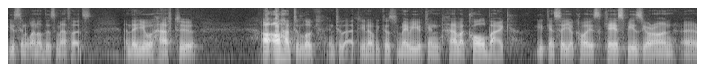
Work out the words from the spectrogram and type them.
using one of these methods. And then you will have to, I'll, I'll have to look into that, you know, because maybe you can have a callback. You can say your KS KSP is your own, uh,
